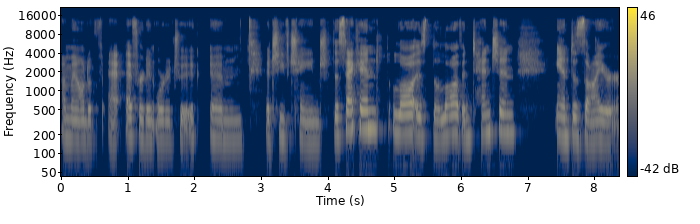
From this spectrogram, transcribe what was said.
amount of effort in order to um, achieve change. The second law is the law of intention and desire.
